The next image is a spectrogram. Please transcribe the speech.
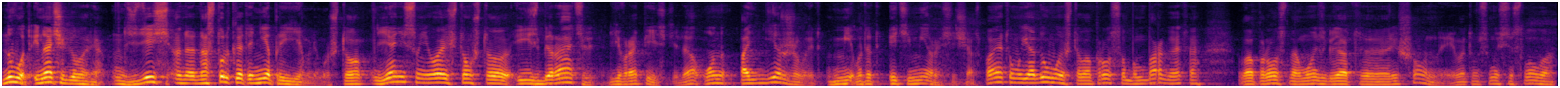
Ну вот, иначе говоря, здесь э, настолько это неприемлемо, что я не сомневаюсь в том, что избиратель европейский, да, он поддерживает вот это, эти меры сейчас. Поэтому я думаю, что вопрос об эмбарго – это вопрос, на мой взгляд, э, решенный. И в этом смысле слова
